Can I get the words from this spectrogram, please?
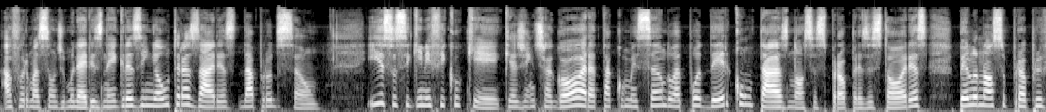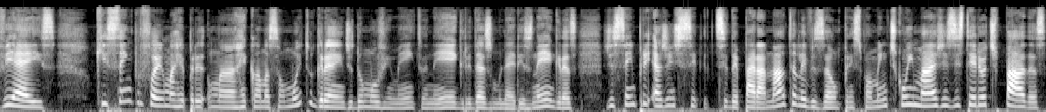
à formação de mulheres negras em outras áreas da produção. Isso significa o quê? Que a gente agora está começando a poder contar as nossas próprias histórias pelo nosso próprio viés, que sempre foi uma, uma reclamação muito grande do movimento negro e das mulheres negras, de sempre a gente se, se deparar na televisão, principalmente com imagens estereotipadas,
